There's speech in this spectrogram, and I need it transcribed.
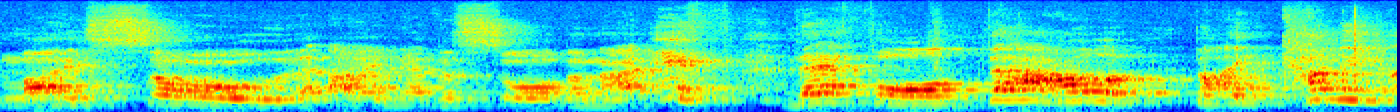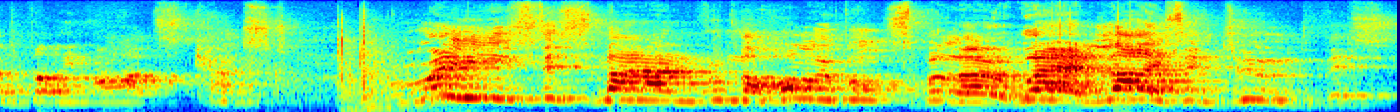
my soul that I never saw the man. If, therefore, thou, by cunning of thine arts, canst raise this man from the hollow vaults below, where lies entombed this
